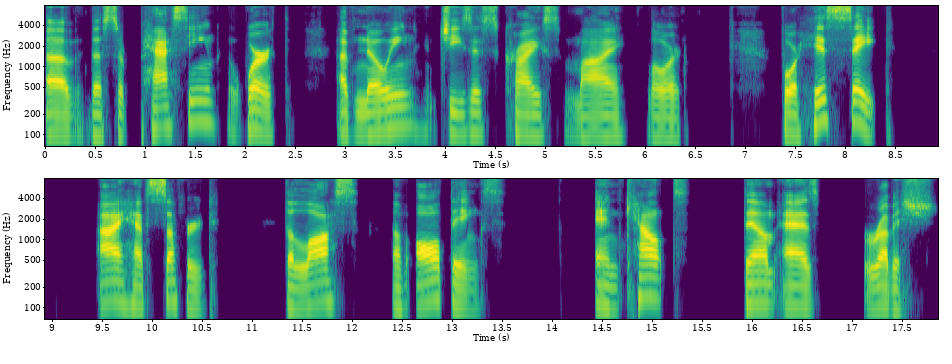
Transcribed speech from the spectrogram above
of the surpassing worth of knowing Jesus Christ, my Lord. For his sake, I have suffered the loss of all things and count them as rubbish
